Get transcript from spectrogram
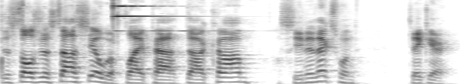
This is Aldryn Estacio with FlytPath.com. I'll see you in the next one. Take care.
